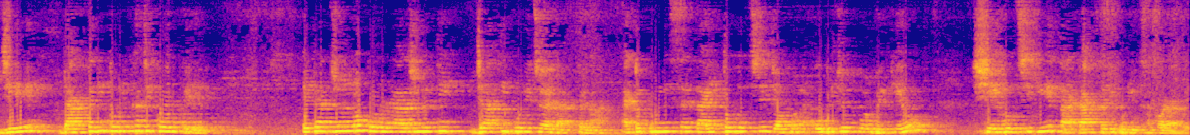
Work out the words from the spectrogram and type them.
যে ডাক্তারি পরীক্ষা যে করবে, এটার জন্য কোনো রাজনৈতিক জাতি পরিচয় লাগবে না। একটা পুলিশের দায়িত্ব হচ্ছে যখন অভিযোগ করবে কেউ সে হচ্ছে গিয়ে তার ডাক্তারি পরীক্ষা করাবে।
